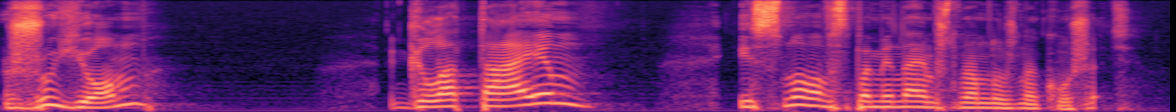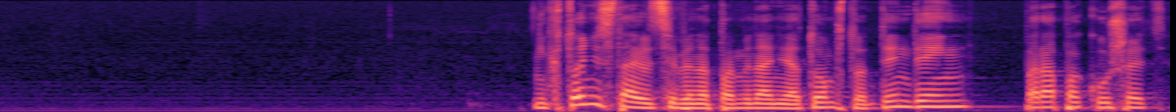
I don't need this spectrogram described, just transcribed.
жуем, глотаем и снова вспоминаем, что нам нужно кушать. Никто не ставит себе напоминание о том, что день-день, пора покушать.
